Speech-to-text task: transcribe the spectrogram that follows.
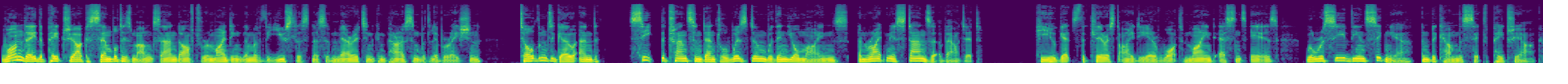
One day the patriarch assembled his monks and, after reminding them of the uselessness of merit in comparison with liberation, told them to go and Seek the transcendental wisdom within your minds and write me a stanza about it. He who gets the clearest idea of what mind essence is will receive the insignia and become the sixth patriarch.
